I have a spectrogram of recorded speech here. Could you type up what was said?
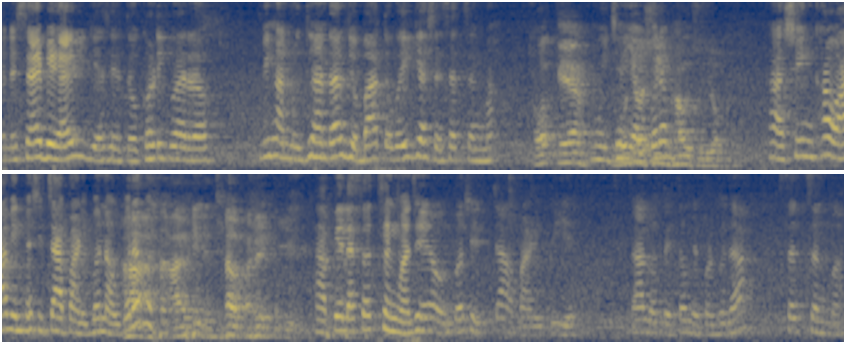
અને સાહેબે આવી ગયા છે તો ઘડીક વાર વિહાનનું ધ્યાન રાખજો. બા તો વહી ગયા છે સત્સંગમાં. ઓકે. હું જઈ આવું, બરાબર? ખાઉં છું જો. હા શીંગ ખાઓ આવીને પછી ચા પાણી બનાવું બરાબર? હા, આવીને ચા પાણી હા પેલા સત્સંગમાં જઈ આવું પછી ચા પાણી પીએ. ચાલો તે તમે પણ બધા સત્સંગમાં.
